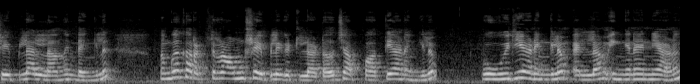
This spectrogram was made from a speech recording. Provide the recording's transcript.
ഷേപ്പിലല്ല എന്നുണ്ടെങ്കിൽ നമുക്ക് കറക്റ്റ് റൗണ്ട് ഷേപ്പിൽ കിട്ടില്ല കേട്ടോ. ചപ്പാത്തി ആണെങ്കിലും പൂരി ആണെങ്കിലും എല്ലാം ഇങ്ങനെ തന്നെയാണ്.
